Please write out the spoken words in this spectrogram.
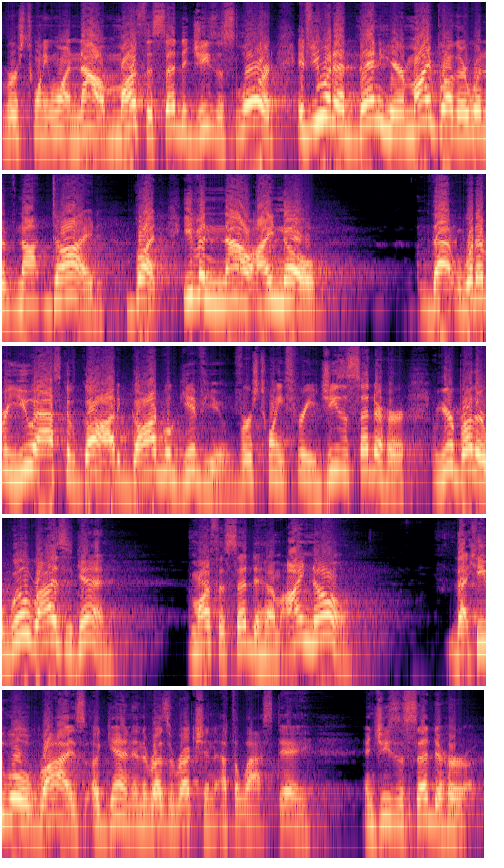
Verse 21. Now Martha said to Jesus, Lord, if you had been here, my brother would have not died. But even now I know that whatever you ask of God, God will give you. Verse 23. Jesus said to her, Your brother will rise again. Martha said to him, I know that he will rise again in the resurrection at the last day. And Jesus said to her,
